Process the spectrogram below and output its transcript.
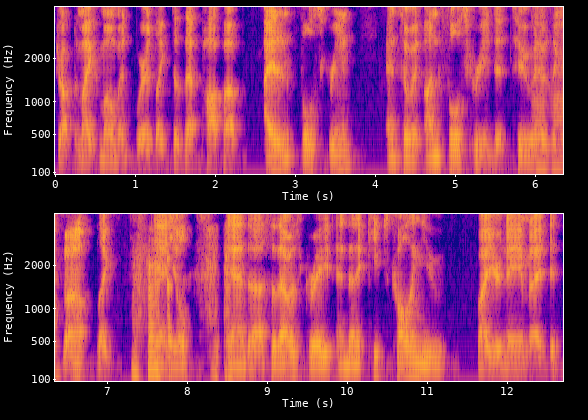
drop the mic moment where it like does that pop up. I had it in full screen, and so it unfull screened it too, and it was like bump, like Daniel, and uh, so that was great. And then it keeps calling you by your name. And I, it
